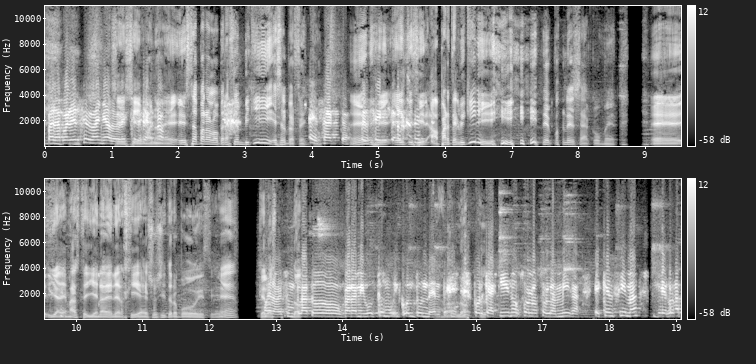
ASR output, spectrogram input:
para ponerse Sí, bañadores. sí, bueno, eh, esta para la operación bikini es el perfecto. Exacto, ¿Eh? Es decir- perfecto. Es decir, aparte el bikini y te pones a comer. Eh, y además te llena de energía, eso sí te lo puedo decir, ¿eh? Bueno, es un plato para mi gusto muy contundente, Ah, los- porque aquí no solo son las migas, es que encima lleva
